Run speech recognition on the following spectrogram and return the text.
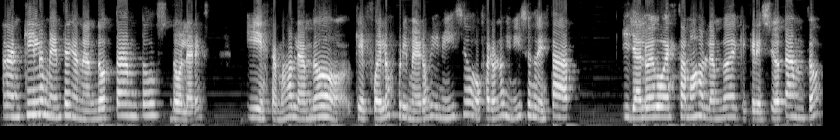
tranquilamente ganando tantos dólares? y estamos hablando que fue los primeros inicios o fueron los inicios de esta app y ya luego estamos hablando de que creció tanto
